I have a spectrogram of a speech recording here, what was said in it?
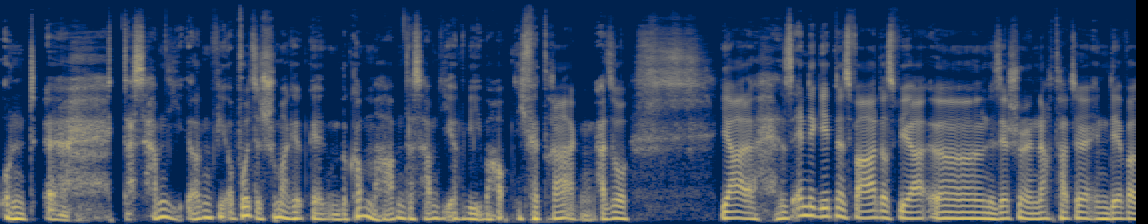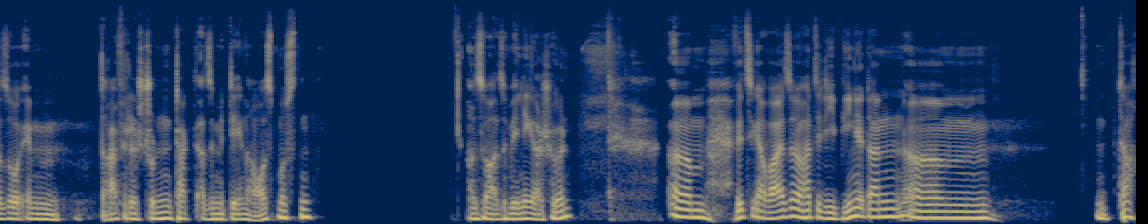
Und äh, das haben die irgendwie, obwohl sie es schon mal bekommen haben, das haben die irgendwie überhaupt nicht vertragen. Also ja, das Endergebnis war, dass wir äh, eine sehr schöne Nacht hatten, in der wir so im Dreiviertelstundentakt also mit denen raus mussten. Also also weniger schön. Ähm, witzigerweise hatte die Biene dann ähm, einen Tag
